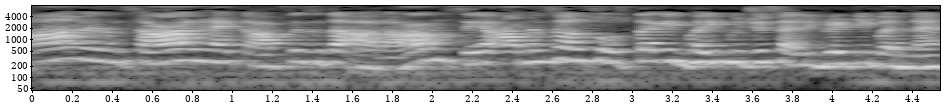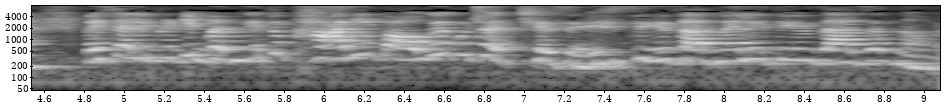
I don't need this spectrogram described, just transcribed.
आम इंसान है, काफ़ी ज़्यादा आराम से। आम इंसान सोचता है कि भाई मुझे सेलिब्रिटी बनना है। भाई सेलिब्रिटी बन गए तो खा नहीं पाओगे कुछ अच्छे से। इसी के साथ मैं लेती हूँ इजाज़त, नमस्कार।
